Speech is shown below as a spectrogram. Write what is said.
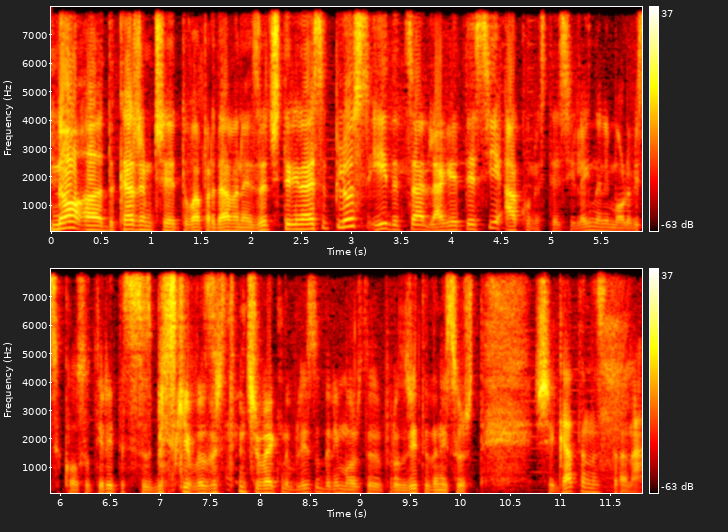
Но а, да кажем, че това предаване е за 14+, и деца, лягайте си. Ако не сте си легнали, моля ви се консултирайте се с близкия възрастен човек наблизо, дали можете да продължите да ни слушате. Шегата на страна.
